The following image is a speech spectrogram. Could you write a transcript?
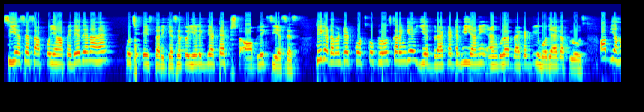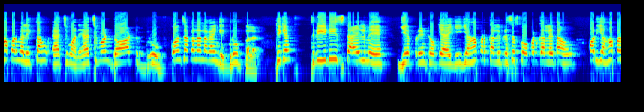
सीएसएस आपको यहाँ पे दे देना है। कुछ इस तरीके से। तो ये लिख दिया टेक्स्ट ऑब्लिक सीएसएस ठीक है डबल कोट्स को क्लोज करेंगे। ये ब्रैकेट भी, यानी एंगुलर ब्रैकेट भी हो जाएगा क्लोज अब यहाँ पर मैं लिखता हूँ h1 h1 डॉट ग्रुप कौन सा कलर लगाएँगे? ग्रुप कलर ठीक है? 3D स्टाइल में ये प्रिंट होके आएगी। यहाँ पर कर्ली ब्रेसेस को ओपन कर लेता हूँ और यहाँ पर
